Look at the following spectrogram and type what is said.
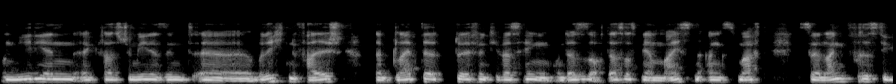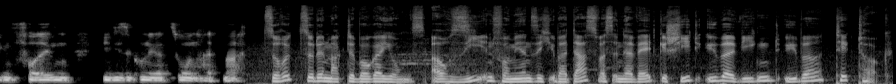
und Medien, äh, klassische Medien sind äh, berichten falsch, dann bleibt da definitiv was hängen. Und das ist auch das, was mir am meisten Angst macht, diese langfristigen Folgen, die diese Kommunikation halt macht. Zurück zu den Magdeburger Jungs. Auch sie informieren sich über das, was in der Welt geschieht, überwiegend über TikTok.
